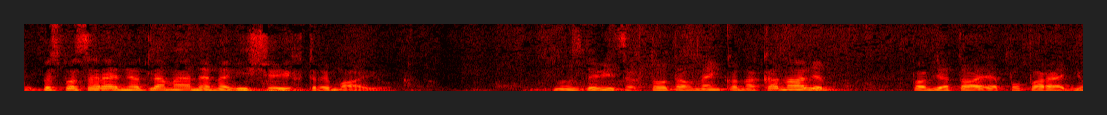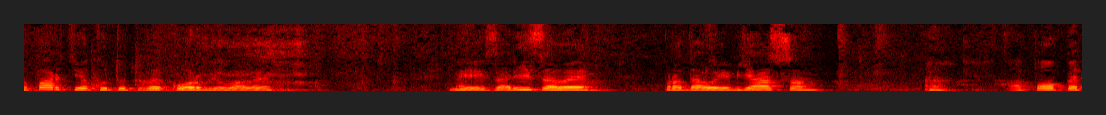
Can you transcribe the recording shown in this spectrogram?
Безпосередньо для мене, навіщо їх тримаю? Ну, дивіться, хто давненько на каналі, пам'ятає попередню партію, яку тут викормлювали. Ми їх зарізали, продали м'ясом, а попит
